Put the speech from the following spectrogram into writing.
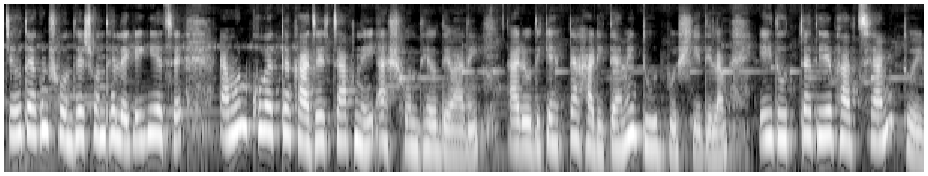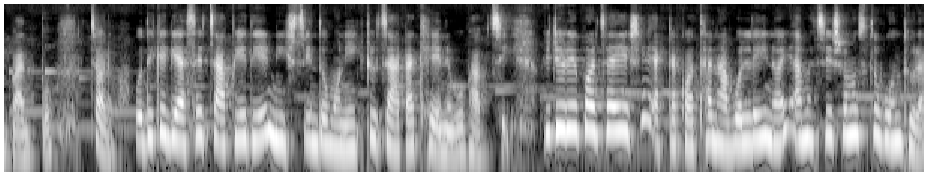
যেহেতু এখন সন্ধে সন্ধে লেগে গিয়েছে, এমন খুব একটা কাজের চাপ নেই আর সন্ধেও দেওয়া নেই। আর ওদিকে একটা হাঁড়িতে আমি দুধ বসিয়ে দিলাম। এই দুধটা দিয়ে ভাবছি আমি দই বাঁধবো চলো, ওদিকে গ্যাসে চাপিয়ে দিয়ে নিশ্চিন্ত মনে একটু চাটা খেয়ে নেব ভাবছি। ভিডিওর এই পর্যায়ে এসে একটা কথা না বললেই নয়, আমার যে সমস্ত বন্ধুরা,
